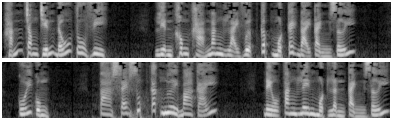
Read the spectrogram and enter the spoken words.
hắn trong chiến đấu tu vi, liền không khả năng lại vượt cấp một cái đại cảnh giới. Cuối cùng, ta sẽ giúp các ngươi ba cái, đều tăng lên một lần cảnh giới,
